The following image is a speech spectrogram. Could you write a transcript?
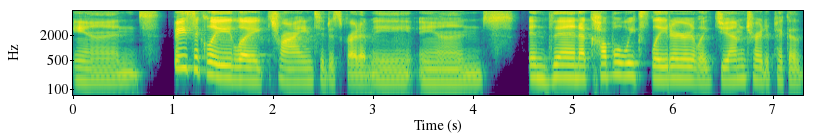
and basically like trying to discredit me and and then a couple weeks later, like Jim tried to pick a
